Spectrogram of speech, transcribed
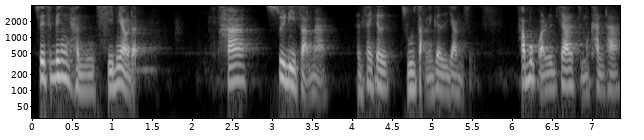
所以这边很奇妙的，他睡立长啊，很像一个族长一个样子，他不管人家怎么看他。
